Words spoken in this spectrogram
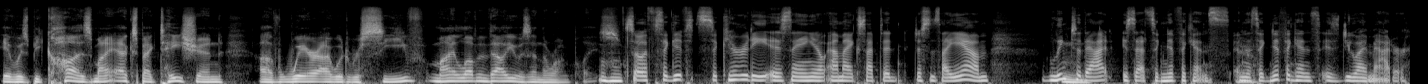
it was because my expectation of where I would receive my love and value is in the wrong place. So if security is saying, you know, am I accepted just as I am? Linked to that is that significance. And the significance is do I matter?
